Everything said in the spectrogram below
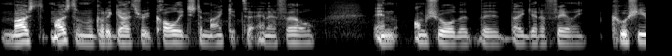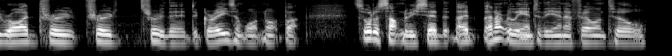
most most of them have got to go through college to make it to NFL, and I'm sure that they they get a fairly cushy ride through through through their degrees and whatnot. But it's sort of something to be said that they they don't really enter the NFL until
